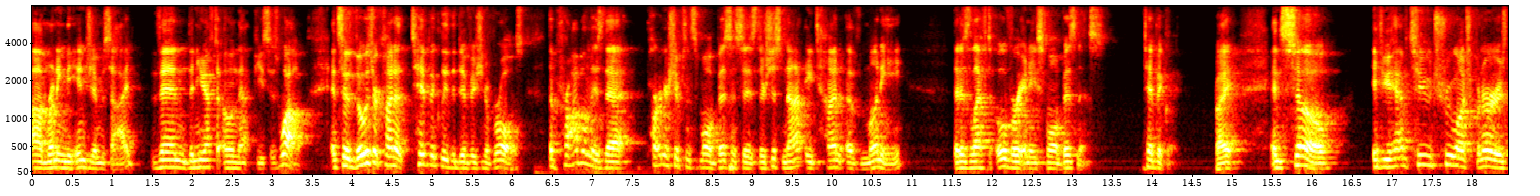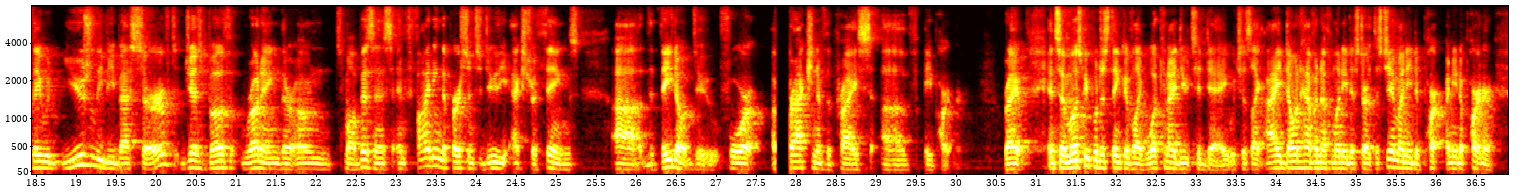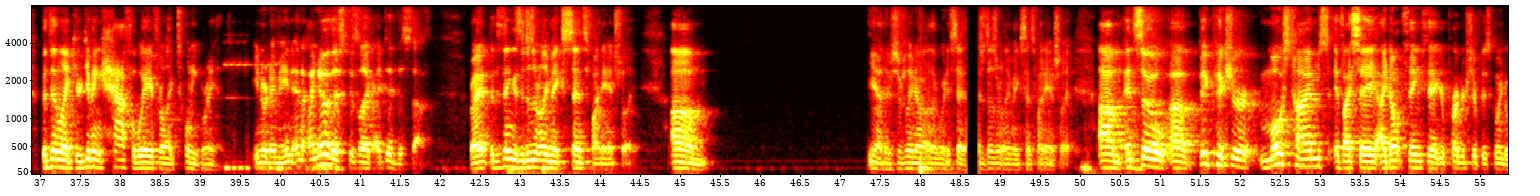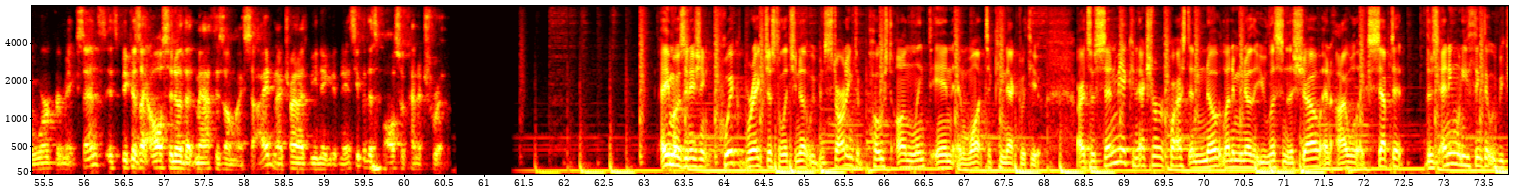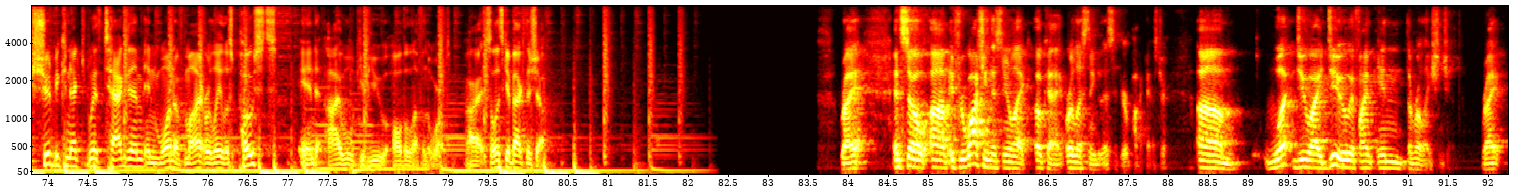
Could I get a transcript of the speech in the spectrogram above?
um, running the in gym side, then then you have to own that piece as well. And so those are kind of typically the division of roles. The problem is that partnerships and small businesses, there's just not a ton of money that is left over in a small business, typically, right? And so if you have two true entrepreneurs, they would usually be best served just both running their own small business and finding the person to do the extra things uh, that they don't do for a fraction of the price of a partner. Right. And so most people just think of like, what can I do today? Which is like, I don't have enough money to start this gym. I need to part, I need a partner. But then like you're giving half away for like 20 grand. You know what I mean? And I know this because like I did this stuff. Right. But the thing is, it doesn't really make sense financially. Um, yeah, there's really no other way to say it. It doesn't really make sense financially. Um, and so, uh, big picture, most times if I say I don't think that your partnership is going to work or make sense, it's because I also know that math is on my side and I try not to be negative Nancy, but that's also kind of true. Hey, Mozi Nation, quick break just to let you know that we've been starting to post on LinkedIn and want to connect with you. All right, so send me a connection request and note letting me know that you listen to the show, and I will accept it. If there's anyone you think that we should be connected with, tag them in one of my or Leila's posts, and I will give you all the love in the world. All right, so let's get back to the show. Right? And so um, if you're watching this and you're like, okay, or listening to this if you're a podcaster, um, what do I do if I'm in the relationship? Right?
